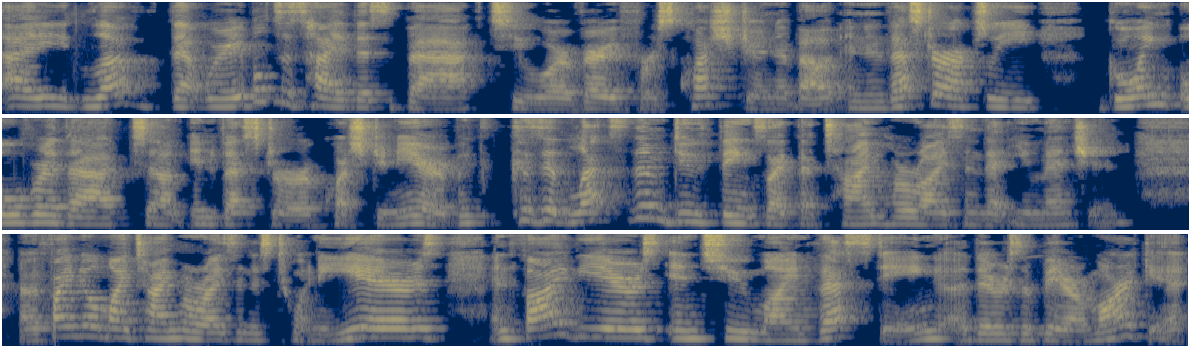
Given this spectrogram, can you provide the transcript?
I love that we're able to tie this back to our very first question about an investor actually going over that um, investor questionnaire because it lets them do things like that time horizon that you mentioned. Now, if I know my time horizon is 20 years and five years into my investing, uh, there's a bear market.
